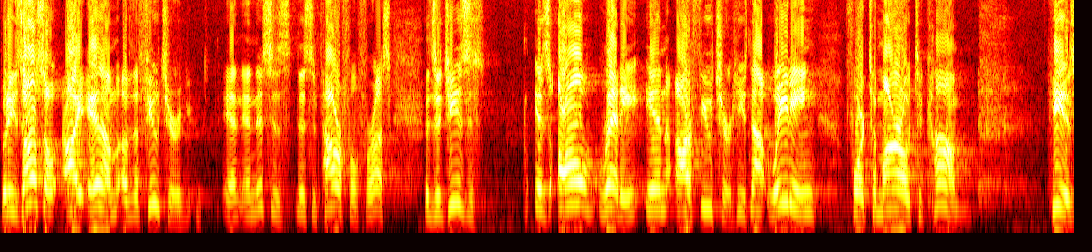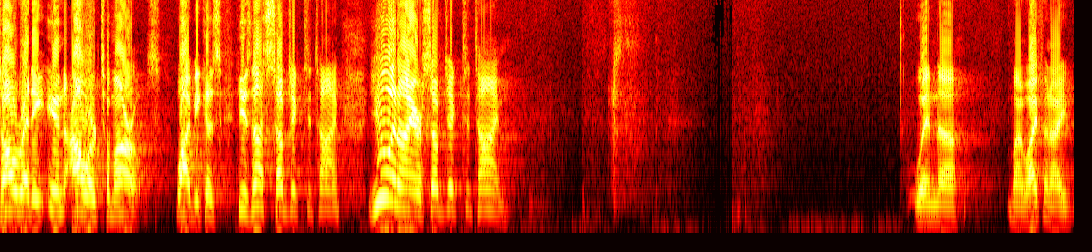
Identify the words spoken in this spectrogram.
But he's also I am of the future. And, and this, is, this is powerful for us, is that Jesus is already in our future. He's not waiting for tomorrow to come. He is already in our tomorrows. Why? Because he is not subject to time. You and I are subject to time. When uh, my wife and I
